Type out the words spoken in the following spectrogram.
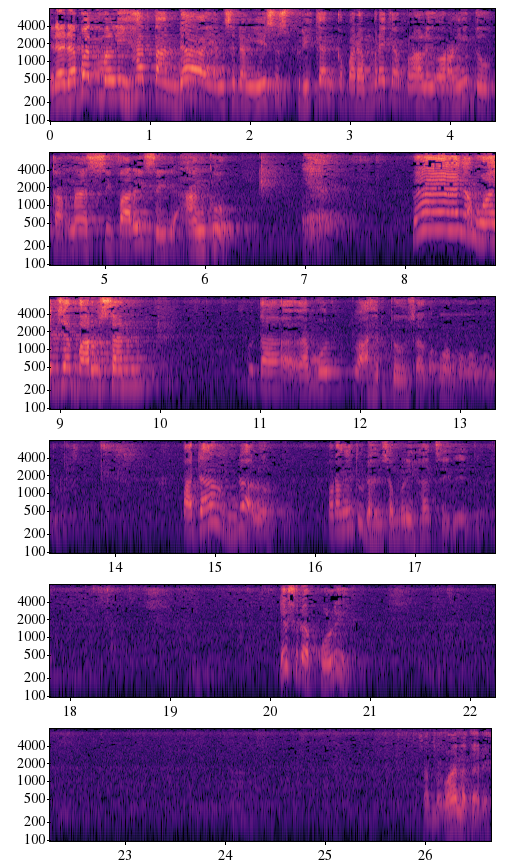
Tidak dapat melihat tanda yang sedang Yesus berikan kepada mereka melalui orang itu karena si Farisi angkuh. Eh, kamu aja barusan kamu lahir dosa kok ngomong-ngomong terus. Padahal enggak loh. Orang itu udah bisa melihat sih itu. Dia sudah pulih. Sampai mana tadi?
